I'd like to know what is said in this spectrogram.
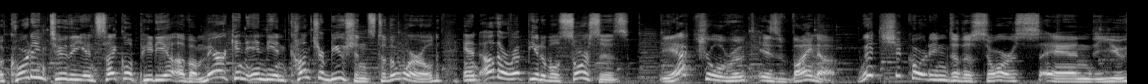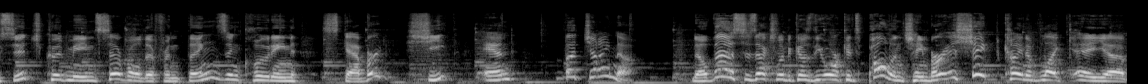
According to the Encyclopedia of American Indian Contributions to the World and other reputable sources, the actual root is vina, which, according to the source and usage, could mean several different things, including scabbard, sheath, and vagina. Now, this is actually because the orchid's pollen chamber is shaped kind of like a, uh,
